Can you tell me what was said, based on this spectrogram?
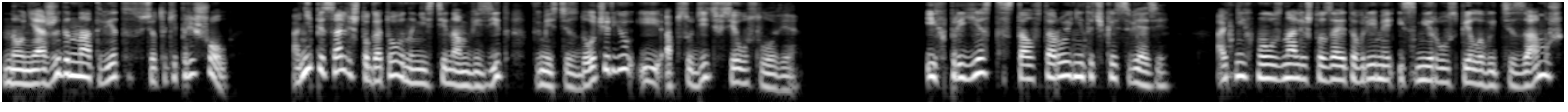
Но неожиданно ответ все-таки пришел — они писали, что готовы нанести нам визит вместе с дочерью и обсудить все условия. Их приезд стал второй ниточкой связи. От них мы узнали, что за это время Исмира успела выйти замуж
